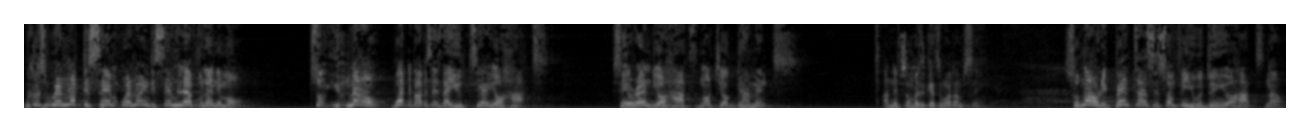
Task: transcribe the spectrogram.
Because we're not the same, we're not in the same level anymore. So you now, what the Bible says that you tear your heart. Say, rend your heart, not your garment. I don't know if somebody's getting what I'm saying. So now repentance is something you will do in your heart now.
